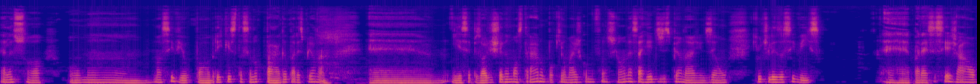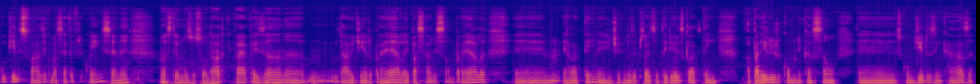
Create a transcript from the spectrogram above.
ela é só uma, uma civil pobre que está sendo paga para espionar. É, e esse episódio chega a mostrar um pouquinho mais de como funciona essa rede de espionagem de Zeon que utiliza civis. É, parece ser já algo que eles fazem com uma certa frequência, né? Nós temos um soldado que vai à paisana, dá o dinheiro para ela e passar a missão para ela. É, ela tem, né? A gente já viu nos episódios anteriores que ela tem aparelhos de comunicação é, escondidos em casa.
